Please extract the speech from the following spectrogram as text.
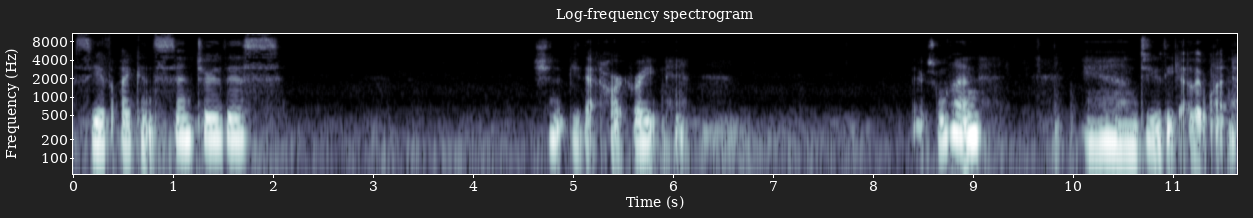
see if I can center this. Shouldn't be that hard, right? There's one, and do the other one.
